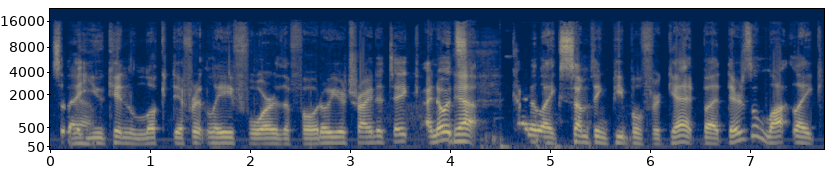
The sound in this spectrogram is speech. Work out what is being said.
so that yeah. you can look differently for the photo you're trying to take. I know it's yeah, kind of like something people forget, but there's a lot like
